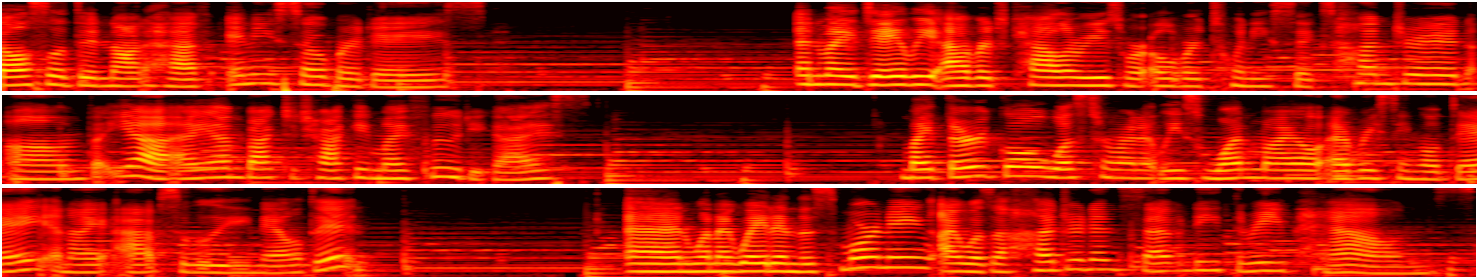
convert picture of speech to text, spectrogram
Also did not have any sober days. And my daily average calories were over 2,600. Um, but yeah, I am back to tracking my food, you guys. My third goal was to run at least one mile every single day, and I absolutely nailed it. And when I weighed in this morning, I was 173 pounds.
